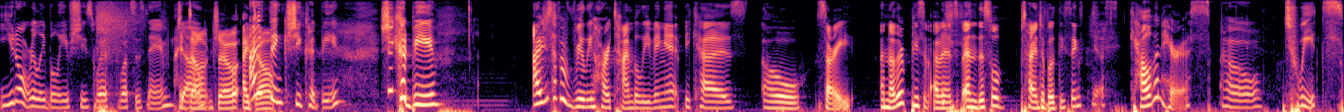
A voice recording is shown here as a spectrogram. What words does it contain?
You don't really believe she's with what's his name? I Joe? don't, Joe. I I, don't. think she could be. she could be. I just have a really hard time believing it because oh, sorry. Another piece of evidence, and this will tie into both these things. Yes. Calvin Harris Oh. tweets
